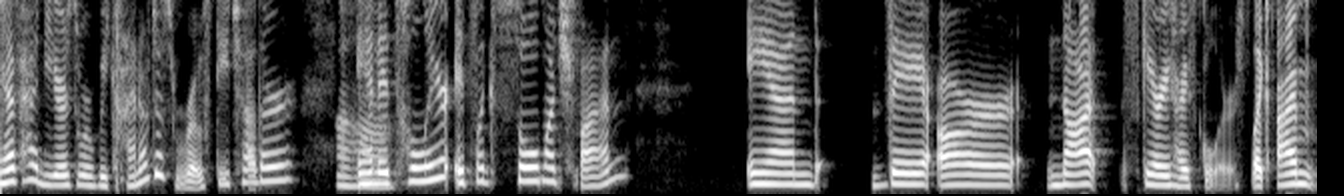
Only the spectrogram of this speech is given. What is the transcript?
have had years where we kind of just roast each other Uh-huh. and it's hilarious. It's like so much fun, and they are not scary high schoolers. Like I'm,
